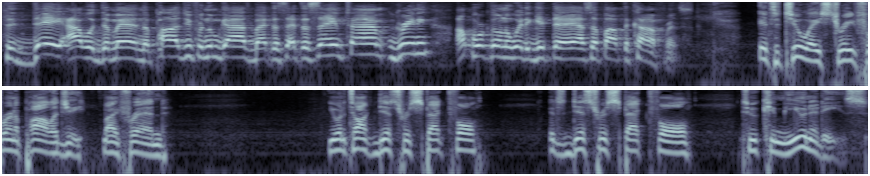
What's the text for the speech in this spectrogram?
Today, I would demand an apology from them guys, but at the, at the same time, Greeny, I'm working on a way to get their ass up out the conference it's a two way street for an apology, my friend. You want to talk disrespectful? It's disrespectful to communities.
